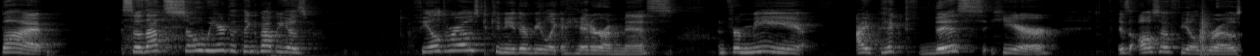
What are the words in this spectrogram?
but so that's so weird to think about because field roast can either be like a hit or a miss. And for me, I picked this here is also field roast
